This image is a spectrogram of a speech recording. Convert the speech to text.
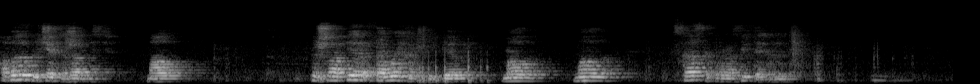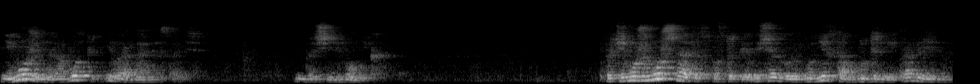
А потом включается жадность. Мало. Пришла первая, второй, хочу быть первой. Мало, мало. Сказка про разбитое крыло. Ни мужа, ни работы, и врагами остались. Ну, точнее, любовника. Почему же муж на это поступил? Еще раз говорю, у них там внутренние проблемы.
